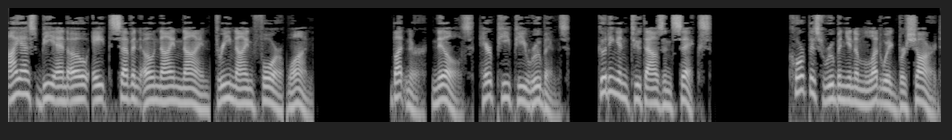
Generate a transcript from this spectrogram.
ISBN 0-87099-394-1. Büttner, Nils, Herr P. P. Rubens. Göttingen 2006. Corpus Rubenianum Ludwig Burchard.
